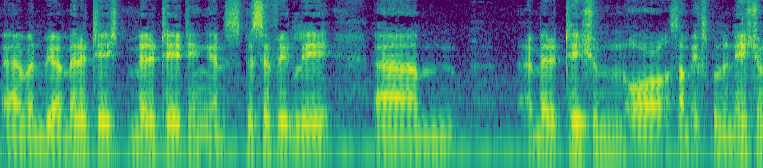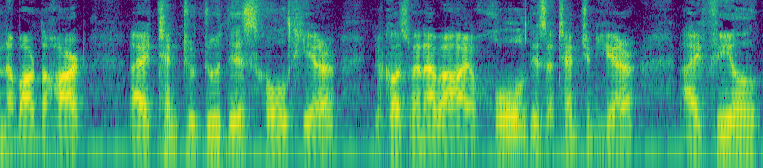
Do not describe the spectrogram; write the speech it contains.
uh, when we are medita meditating and specifically um, a meditation or some explanation about the heart, I tend to do this, hold here, because whenever I hold this attention here, I feel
